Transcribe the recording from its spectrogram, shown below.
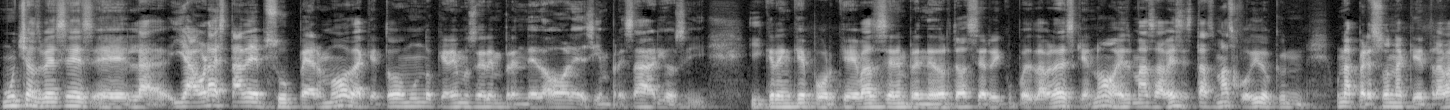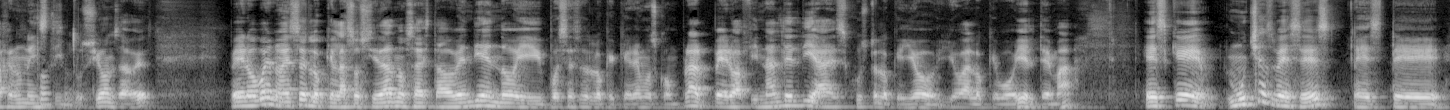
muchas veces, eh, la, y ahora está de super moda que todo el mundo queremos ser emprendedores y empresarios y y creen que porque vas a ser emprendedor te vas a ser rico, pues la verdad es que no, es más, a veces estás más jodido que una persona que trabaja en una institución, ¿sabes? Pero bueno, eso es lo que la sociedad nos ha estado vendiendo y pues eso es lo que queremos comprar. Pero a final del día es justo lo que yo, yo a lo que voy, el tema, es que muchas veces, este,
